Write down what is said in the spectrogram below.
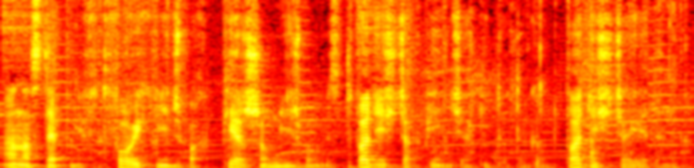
a następnie w Twoich liczbach pierwszą liczbą jest 25, jak i do tego 21.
